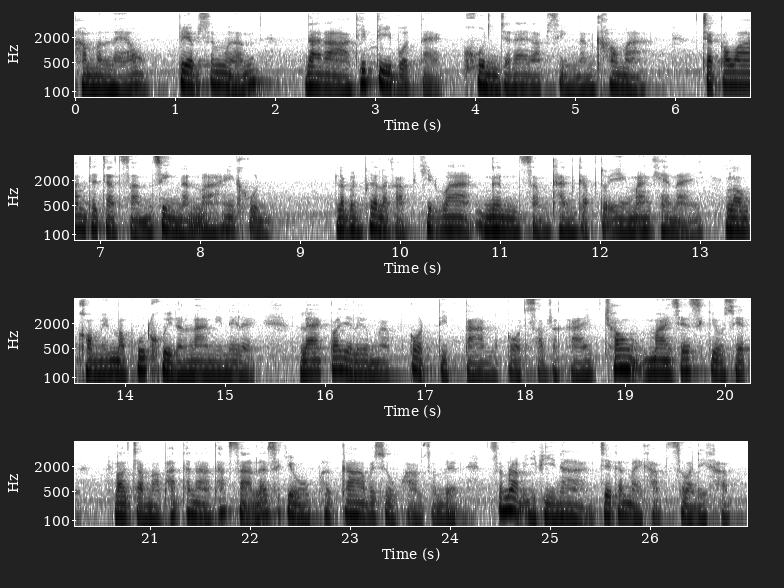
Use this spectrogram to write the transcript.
ทำมันแล้ว เปรียบเสมือนดาราที่ตีบทแตก คุณจะได้รับสิ่งนั้นเข้ามา จักรวาลจะจัดสรรสิ่งนั้นมาให้คุณ และเพื่อนๆล่ะครับ คิดว่าเงินสำคัญกับตัวเองมากแค่ไหน ลองคอมเมนต์มาพูดคุยด้านล่างนี้ได้เลย และก็อย่าลืมกดติดตามกด Subscribe ช่อง Mindset Skill Set เราจะมาพัฒนาทักษะและสกิลเพื่อก้าวไปสู่ความสำเร็จสำหรับ EP หน้าเจอกันใหม่ครับ สวัสดีครับ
